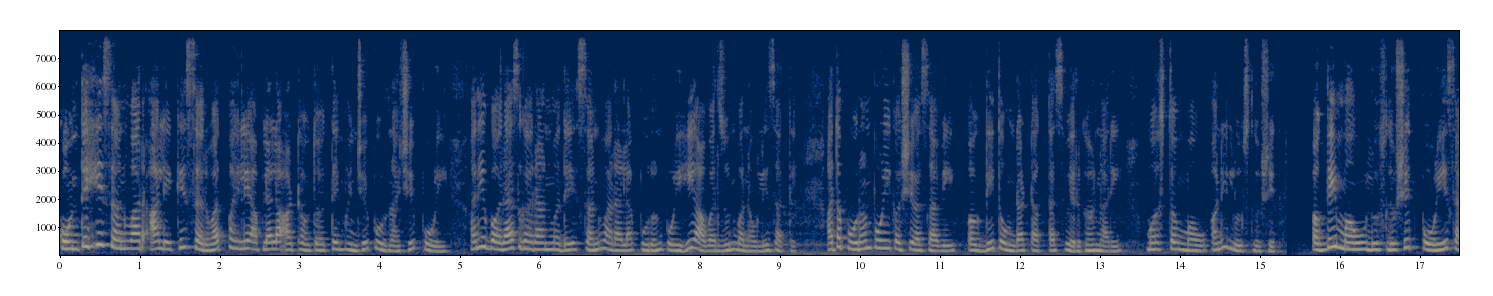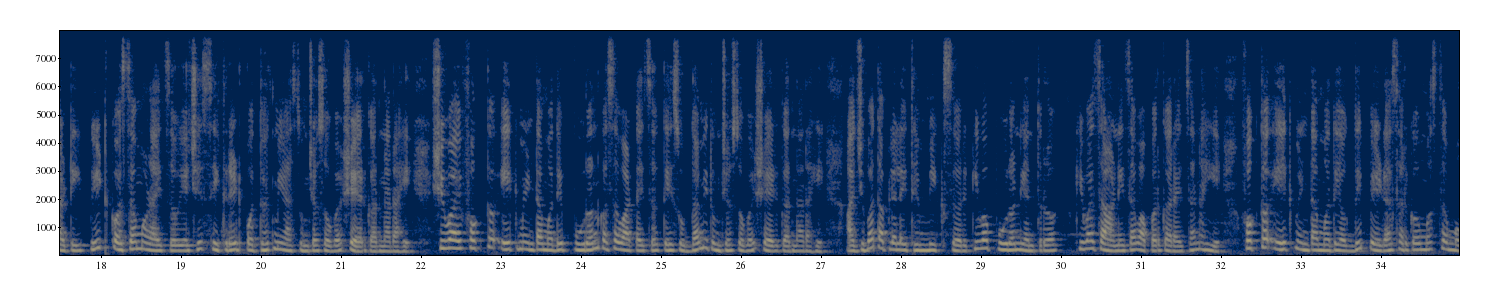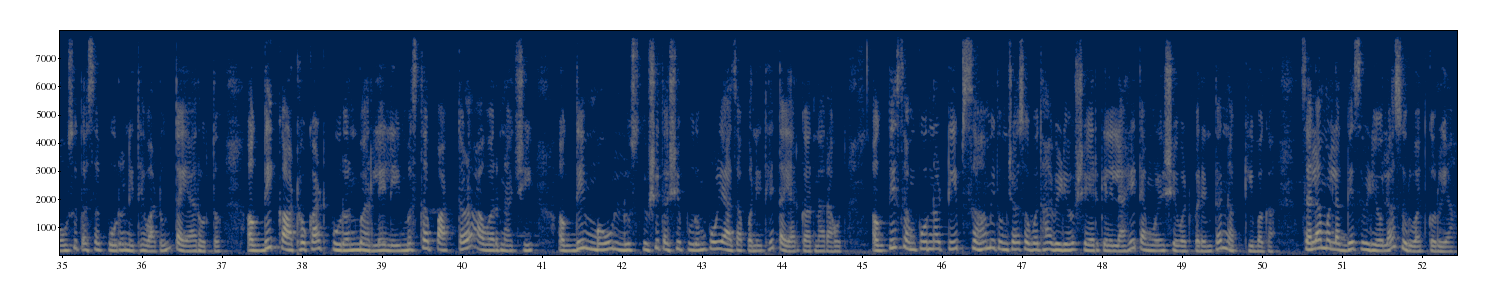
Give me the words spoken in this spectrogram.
कोणतेही सणवार आले की सर्वात पहिले आपल्याला आठवतं ते म्हणजे पुरणाची पोळी. आणि बऱ्याच घरांमध्ये सणवाराला पुरणपोळी ही आवर्जून बनवली जाते. आता पुरणपोळी कशी असावी? अगदी तोंडात टाकताच विरघळणारी मस्त मऊ आणि लुसलुशीत. अगदी मऊ लुसलुशीत पोळीसाठी पीठ कसं मळायचं याची सिक्रेट पद्धत मी आज तुमच्यासोबत शेअर करणार आहे. शिवाय फक्त एक मिनटामध्ये पुरण कसं वाटायचं ते सुद्धा मी तुमच्यासोबत शेअर करणार आहे. अजिबात आपल्याला इथे मिक्सर किंवा पुरण यंत्र किंवा चाळणीचा वापर करायचा नाही आहे फक्त एक मिनटामध्ये अगदी पेढ्यासारखं मस्त मऊसूत असं पुरण इथे वाटून तयार होतं. अगदी काठोकाठ पुरण भरलेली मस्त पातळ आवरणाची अगदी मऊ लुसलुशीत अशी पुरणपोळी आज आपण इथे तयार करणार आहोत. अगदी संपूर्ण टिप्ससह मी तुमच्यासोबत हा व्हिडिओ शेअर केलेला आहे त्यामुळे शेवटपर्यंत नक्की बघा. चला मग लगेच व्हिडिओला सुरुवात करूया.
